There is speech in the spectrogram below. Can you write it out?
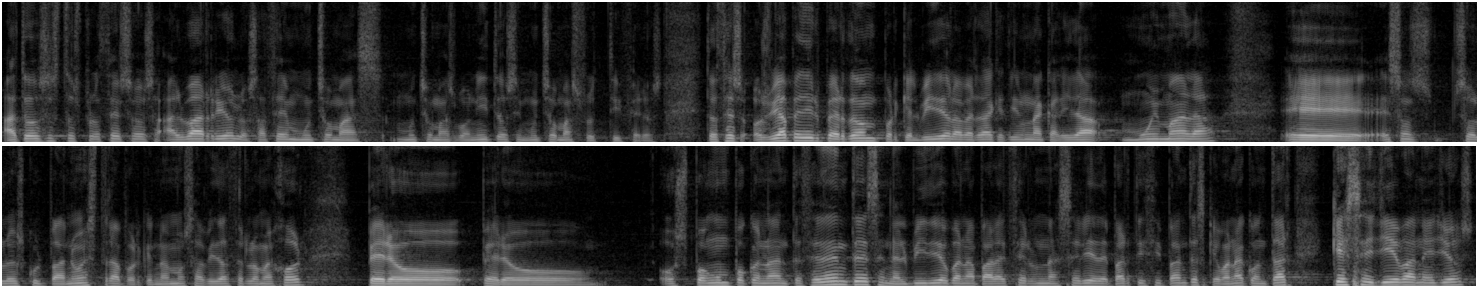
a todos estos procesos al barrio los hace mucho más, mucho más bonitos y mucho más fructíferos. Entonces, os voy a pedir perdón porque el vídeo la verdad que tiene una calidad muy mala, eh, eso solo es culpa nuestra porque no hemos sabido hacerlo mejor, pero, pero os pongo un poco en antecedentes, en el vídeo van a aparecer una serie de participantes que van a contar qué se llevan ellos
